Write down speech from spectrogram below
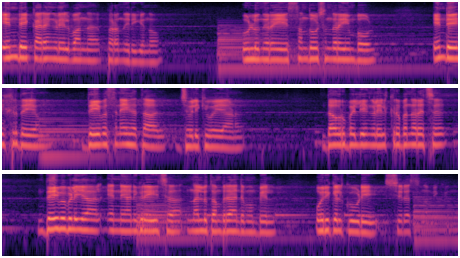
എന്റെ കരങ്ങളിൽ വന്ന് പിറന്നിരിക്കുന്നു. ഉള്ളു നിറയെ സന്തോഷം നിറയുമ്പോൾ എന്റെ ഹൃദയം ദൈവസ്നേഹത്താൽ ജ്വലിക്കുകയാണ്. ദൗർബല്യങ്ങളിൽ കൃപ നിറച്ച് ദൈവവിളിയാൽ എന്നെ അനുഗ്രഹിച്ച നല്ലു തമ്പുരാന്റെ മുമ്പിൽ ഒരിക്കൽ കൂടി ശിരസ് നമിക്കുന്നു.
